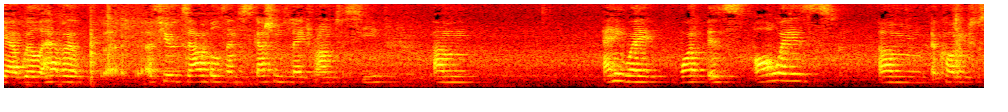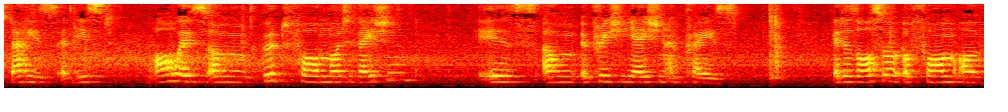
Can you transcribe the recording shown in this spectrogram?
yeah, we'll have a, a, few examples and discussions later on to see. Um, anyway, what is always, um, according to studies at least, always um, good for motivation is um, appreciation and praise. It is also a form of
